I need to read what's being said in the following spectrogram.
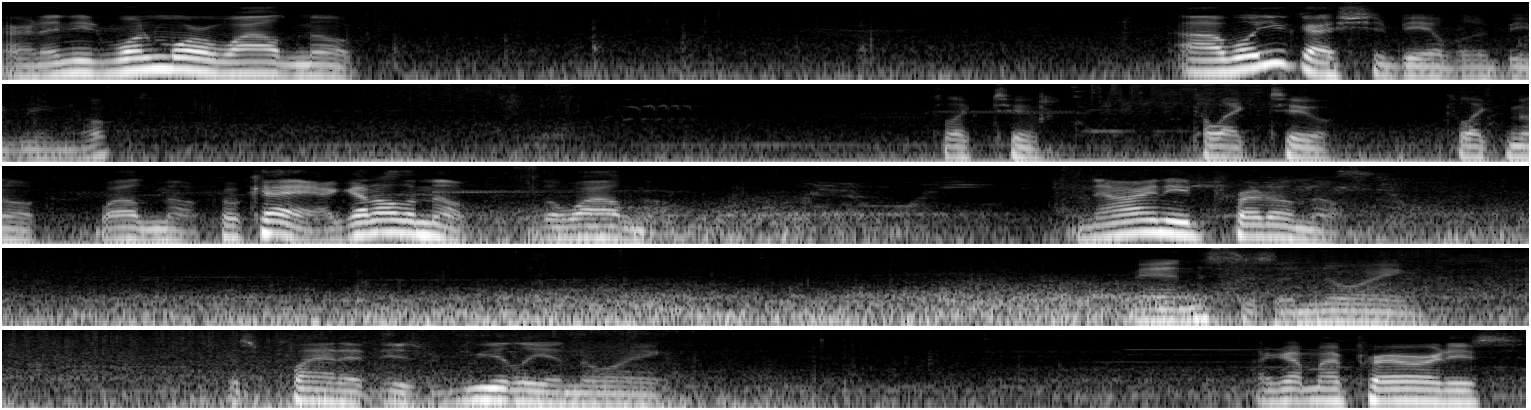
Alright, I need one more wild milk. Uh, well, you guys should be able to be remilked. Collect two. Collect two. Collect milk. Wild milk. Okay, I got all the milk. The wild milk. Now I need proto milk. Man, this is annoying. This planet is really annoying. I got my priorities.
